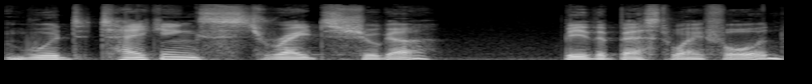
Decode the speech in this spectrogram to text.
would taking straight sugar be the best way forward?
